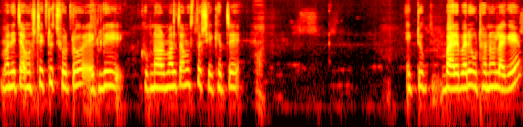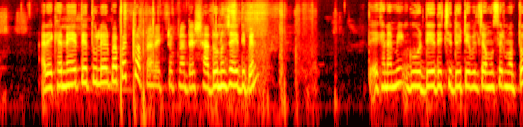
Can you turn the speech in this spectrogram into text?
আমার এই চামচটা একটু ছোট, এগুলি খুব নর্মাল চামচ, তো সেক্ষেত্রে একটু বারে বারে উঠানো লাগে। আর এখানে তেঁতুলের ব্যাপার তো, আপনারা একটু আপনাদের স্বাদ অনুযায়ী দিবেন। তো এখানে আমি গুড় দিয়ে দিচ্ছি দুই টেবিল চামচের মতো।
